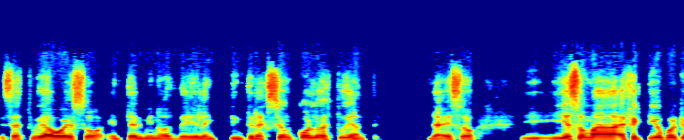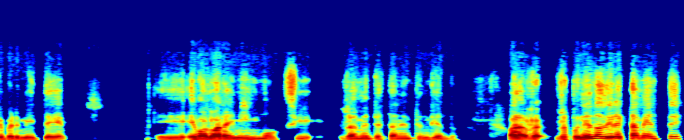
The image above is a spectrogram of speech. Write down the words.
se ha estudiado eso en términos de la interacción con los estudiantes. ¿ya? Eso, y eso más efectivo porque permite eh, evaluar ahí mismo si realmente están entendiendo. Ahora, respondiendo directamente,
